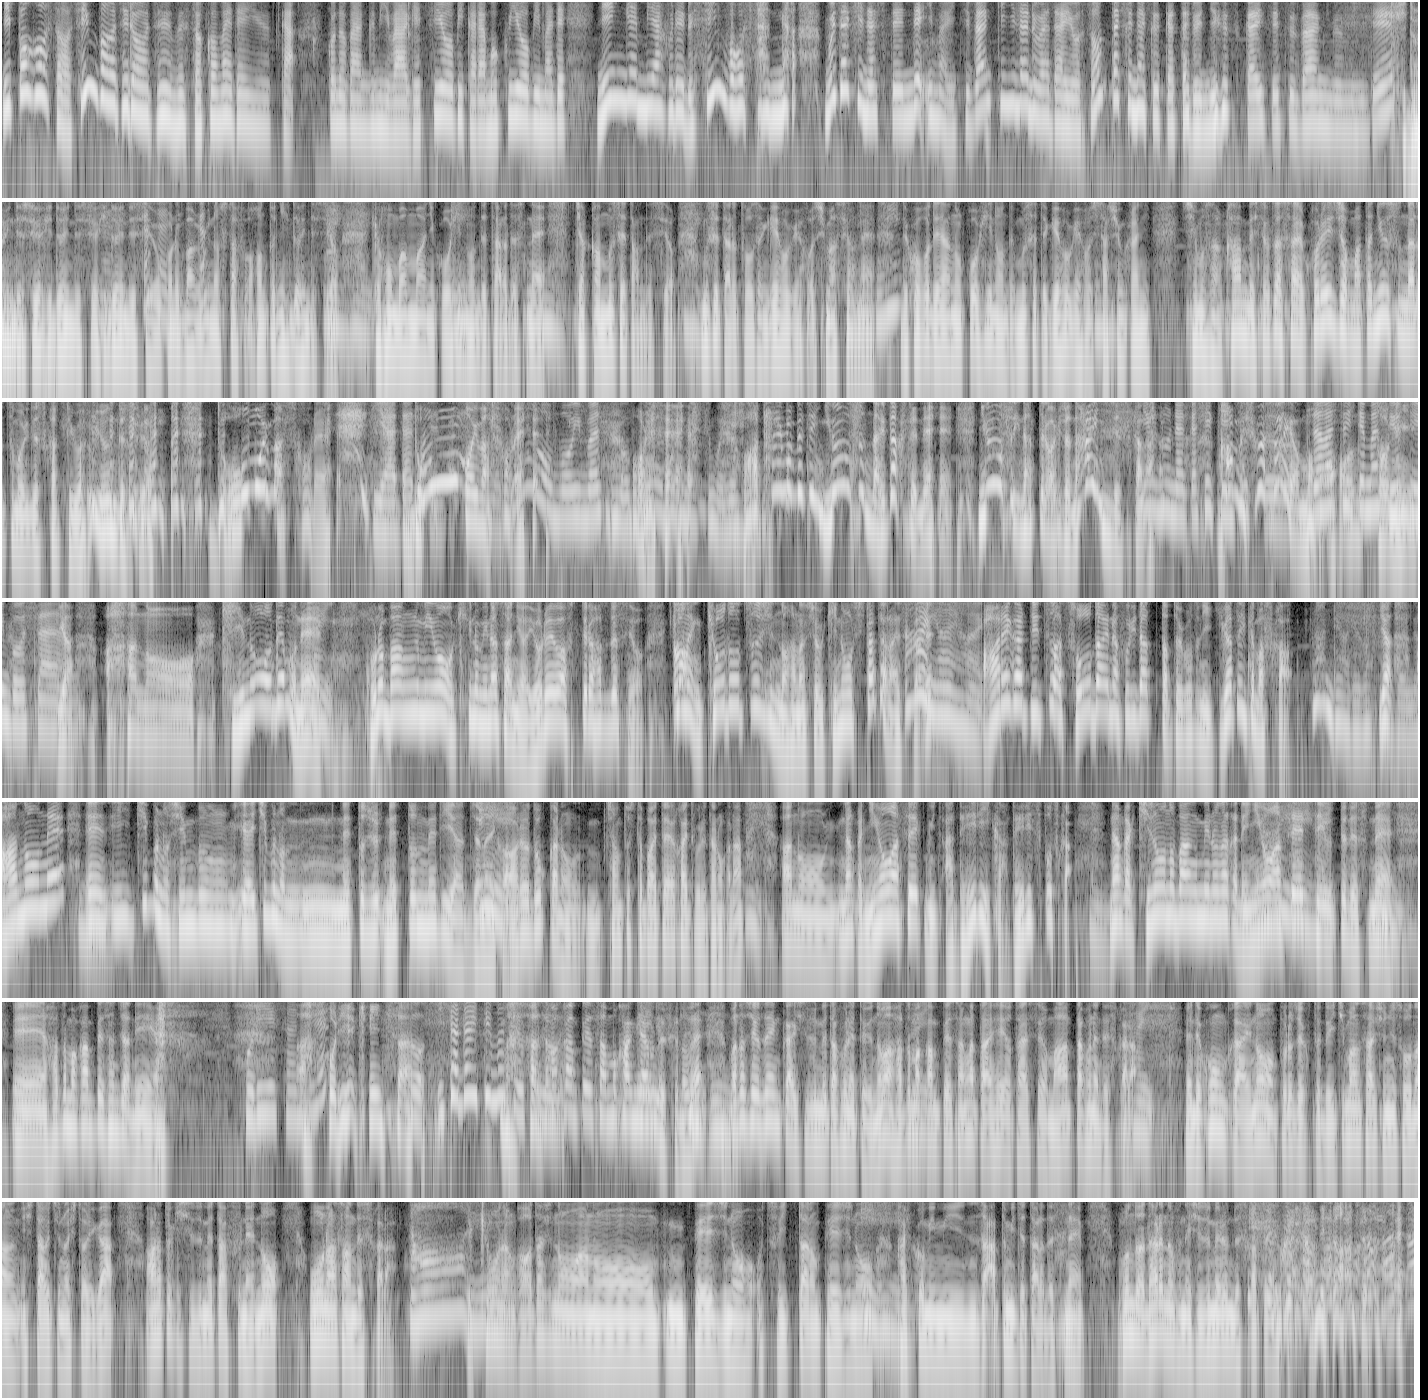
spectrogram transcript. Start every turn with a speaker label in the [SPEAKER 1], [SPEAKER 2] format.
[SPEAKER 1] 日本放送辛坊治郎ズームそこまで言うか。この番組は月曜日から木曜日まで人間味あふれる辛坊さんが 無邪気な視点で今一番気になる話題を忖度なく語るニュース解説番組です。
[SPEAKER 2] ひどいんですよひどいんですよひどいんですよ。この番組のスタッフは本当にひどいんですよ、はい。はい、今日本番前にコーヒー飲んでたらですね、えー、若干むせたんですよ、はい、むせたら当然ゲホゲホしますよね。で、ね、ここであのコーヒー飲んでむせてゲホゲホした瞬間に辛坊さん勘弁してください。これ以上またニュースになるつもりですか？って言うんですよ どう思いますこれ？いやだどう思いますこれ？
[SPEAKER 1] どう思いますもん。思いますもんね。
[SPEAKER 2] 私も別にニュースになりたくてね、ニュースになってるわけじゃないんですから。
[SPEAKER 1] 世の中世間ちょざわついてますよ辛坊さ
[SPEAKER 2] ん。いやあのー、昨日でもね、はい、この番組をお聞きの皆さんには予例は振ってるはずですよ。去年共同通信の話を昨日したじゃないですか、ね、はいはいはい、あれが実は壮大な振りだったということに気がついてますか？
[SPEAKER 1] なんであれがい
[SPEAKER 2] やあのね、え一部の新聞いや一部のネットネットメディアじゃないか、えー、あれをどっかのちゃんとした媒体が書いてくれたのかな、はい、あのなんか匂わせあデイリーか。デイリースポーツか、うん、なんか昨日の番組の中で匂わせって言ってですね、はいはいはい、えー、狭間寛平さんじゃねえや
[SPEAKER 1] 堀江さんね。
[SPEAKER 2] 堀江健一さん。
[SPEAKER 1] いただいてますよ。
[SPEAKER 2] まあ、狭間寛平さんも関係あるんですけどね、うんうん、私が前回沈めた船というのは、狭間寛平さんが太平洋大西を回った船ですから、はい、で、今回のプロジェクトで一番最初に相談したうちの一人が、あの時沈めた船のオーナーさんですから。今日なんか私のあのページの、ツイッターのページの書き込み、ざーっと見てたらですね、今度は誰の船沈めるんですかという書き込みがあってですね、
